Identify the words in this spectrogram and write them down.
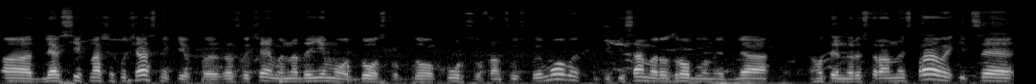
а для всіх наших учасників е, зазвичай ми надаємо доступ до курсу французької мови, який саме розроблений для готельно-ресторанної справи, і це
